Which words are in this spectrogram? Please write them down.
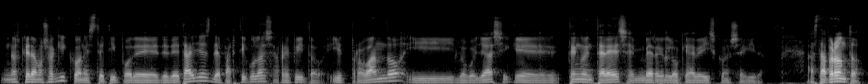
nos quedamos aquí con este tipo de, de detalles de partículas, repito, ir probando y luego ya sí que tengo interés en ver lo que habéis conseguido. Hasta pronto.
